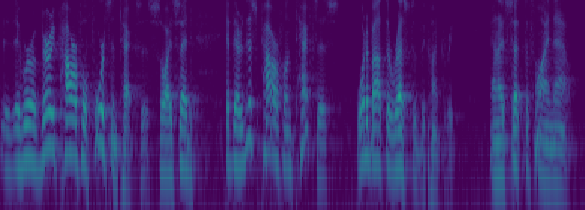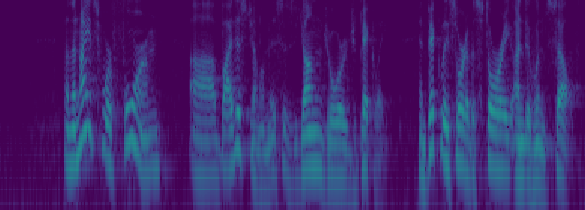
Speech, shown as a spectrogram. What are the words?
they were a very powerful force in Texas. So I said, if they're this powerful in Texas, what about the rest of the country? And I set to find out. And the Knights were formed uh, by this gentleman. This is young George Bickley. And Bickley's sort of a story unto himself.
